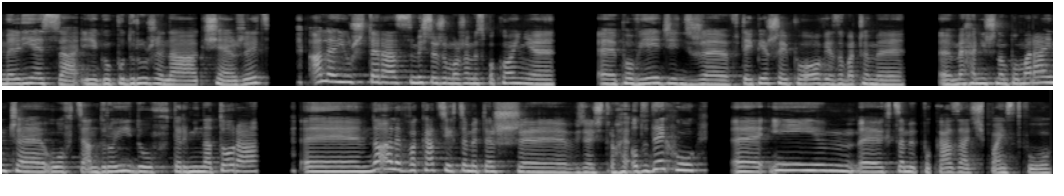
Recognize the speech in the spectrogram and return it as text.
Meliesa i jego podróży na Księżyc, ale już teraz myślę, że możemy spokojnie powiedzieć, że w tej pierwszej połowie zobaczymy mechaniczną pomarańczę, łowcę androidów, Terminatora. No ale w wakacje chcemy też wziąć trochę oddechu E, i e, chcemy pokazać Państwu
